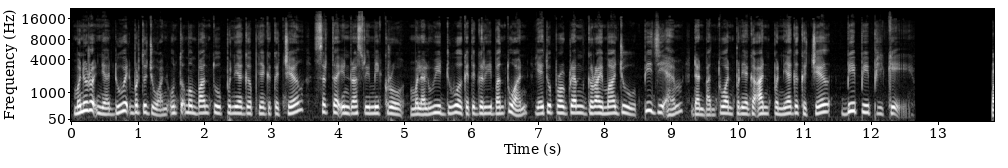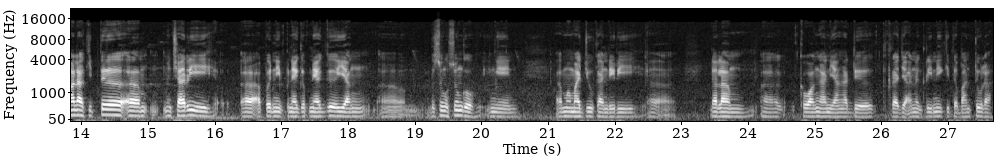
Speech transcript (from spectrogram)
Menurutnya, duit bertujuan untuk membantu peniaga-peniaga kecil serta industri mikro melalui dua kategori bantuan iaitu program Gerai Maju PGM dan bantuan perniagaan peniaga kecil BPPK. Malah kita um, mencari uh, apa ni peniaga-peniaga yang uh, bersungguh-sungguh ingin uh, memajukan diri uh, dalam uh, kewangan yang ada kerajaan negeri ni kita bantulah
